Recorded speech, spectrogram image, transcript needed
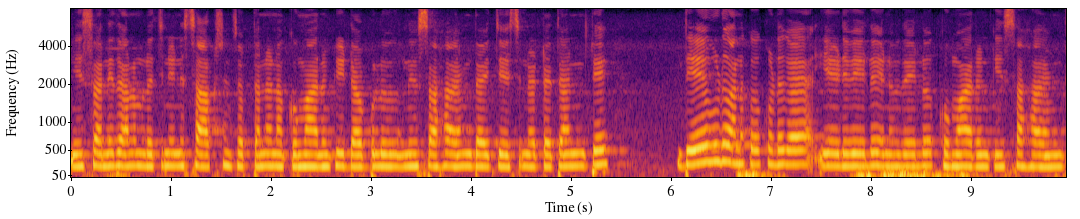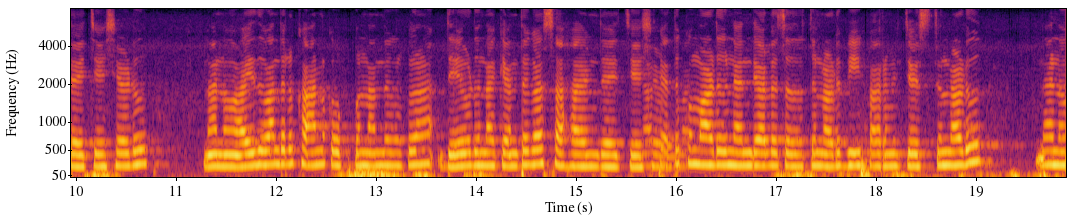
నీ సన్నిధానంలో వచ్చి నేను సాక్ష్యం చెప్తాను. నా కుమారునికి డబ్బులు నీ సహాయం దయచేసినట్టయితే అంటే దేవుడు అనుకోకుండా ఏడు వేలు ఎనిమిది వేలు కుమారునికి సహాయం దయచేశాడు. నన్ను ఐదు వందలు కానుక ఒప్పుకున్నందుకు దేవుడు నాకు ఎంతగా సహాయం దయచేశాడు. పెద్ద కుమారుడు నంద్యాల చదువుతున్నాడు బీ ఫార్మ్ చేస్తున్నాడు. నేను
